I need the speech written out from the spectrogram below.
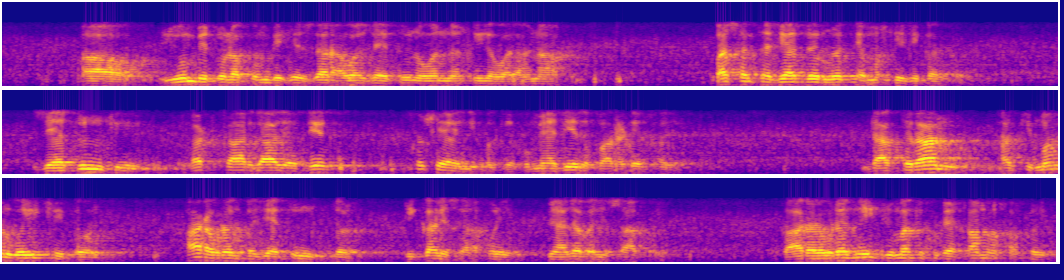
او ينبت لكم به الزرع والزيتون والنخيل والانار فصل تجاد ضرورت یا مخکې ذکر زیتون کې غټ کار دا دی ډېر خوشی دی پکې خو معدې د پاره ډېر ښه دی ډاکټران حکیمان وایي چې په هر ورځ به زیتون د ټیکاله سره خوري معده به صاف وي کار ورځ نه جمعه کې خو به خام خفوي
